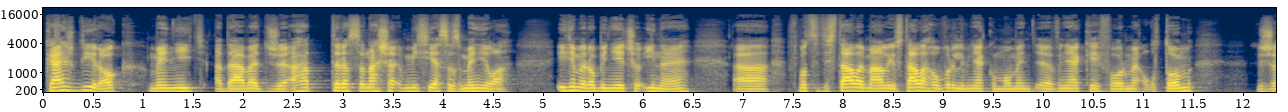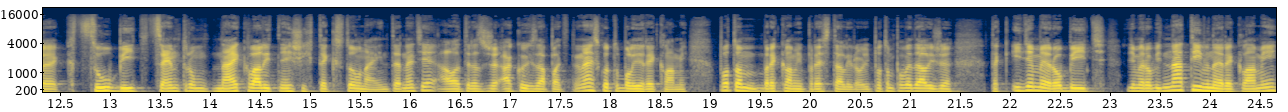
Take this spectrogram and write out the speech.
každý rok meniť a dávať, že aha, teraz sa naša misia sa zmenila, ideme robiť niečo iné. A v podstate stále mali, stále hovorili v nejakom momente, v nejakej forme o tom, že chcú byť centrum najkvalitnejších textov na internete, ale teraz, že ako ich zaplatiť. Najskôr to boli reklamy, potom reklamy prestali robiť, potom povedali, že tak ideme robiť, ideme robiť natívne reklamy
